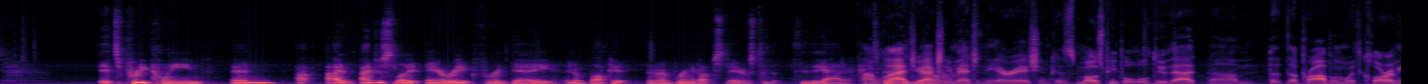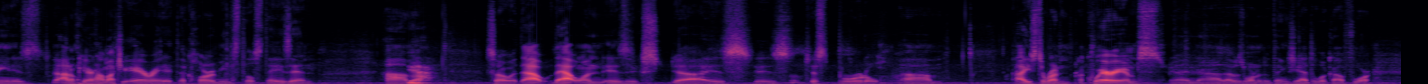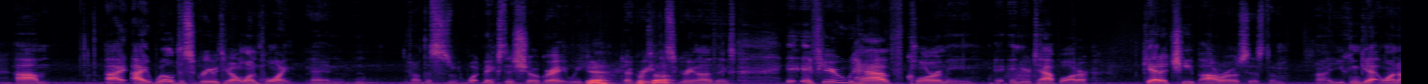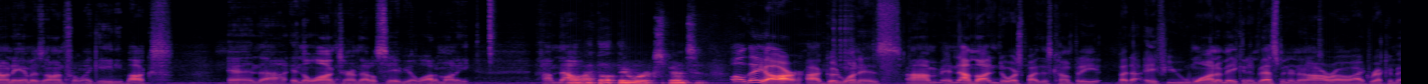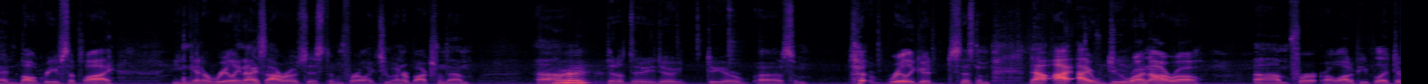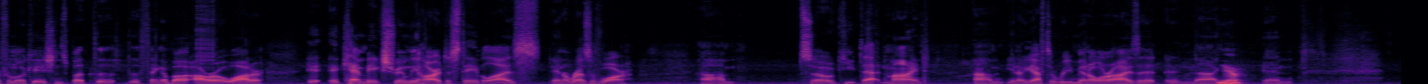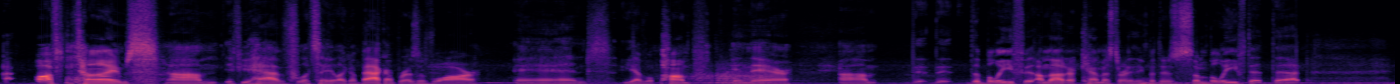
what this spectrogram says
it's pretty clean. And I, I, just let it aerate for a day in a bucket and I bring it upstairs to the to the attic. I'm glad you actually mentioned the aeration because most people will do that. Um, the, the problem with chloramine is I don't care how much you aerate it, the chloramine still stays in. Um, yeah. So that that one is uh, is is just brutal. Um, I used to run aquariums, and uh, that was one of the things you had to look out for. Um, I, I will disagree with you on one point, and you know this is what makes this show great. We can yeah, agree and disagree on other things. If you have chloramine in your tap water, get a cheap RO system. Uh, you can get one on Amazon for like 80 bucks, and uh, in the long term, that'll save you a lot of money. Um, now, oh, I thought they were expensive. Oh, they are. A good one is. Um, and I'm not endorsed by this company, but if you want to make an investment in an RO, I'd recommend Bulk Reef Supply. You can get a really nice RO system for like 200 bucks from them. Um, All right. That'll do do do your uh, some really good system. Now I, I do run RO um, for a lot of people at different locations, but the the thing about RO water, it, it can be extremely hard to stabilize in a reservoir. Um, so keep that in mind. Um, you know, you have to remineralize it, and uh, yep. and uh, oftentimes, um, if you have, let's say, like a backup reservoir, and you have a pump in there, um, the, the the belief I'm not a chemist or anything, but there's some belief that that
